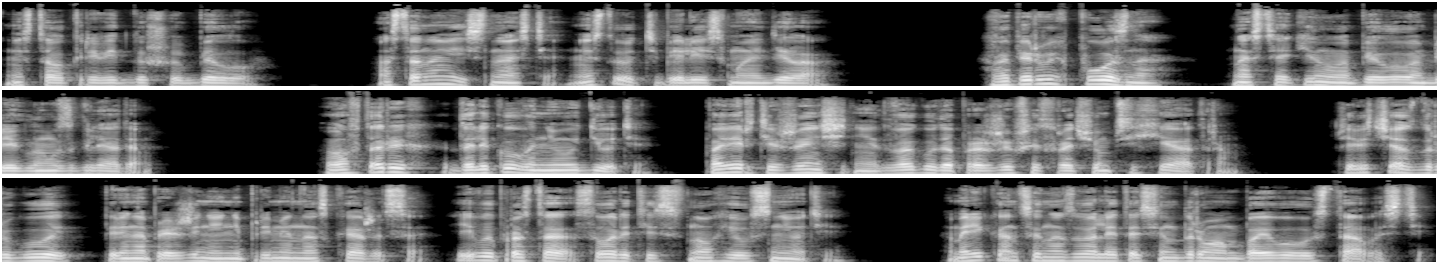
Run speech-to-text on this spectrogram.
не стал кривить душу Белов. Остановись, Настя, не стоит тебе лезть в мои дела. Во-первых, поздно, Настя окинула Белова беглым взглядом. Во-вторых, далеко вы не уйдете. Поверьте женщине, два года прожившей с врачом-психиатром. Через час-другой перенапряжение непременно скажется, и вы просто свалитесь с ног и уснете. Американцы назвали это синдромом боевой усталости.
